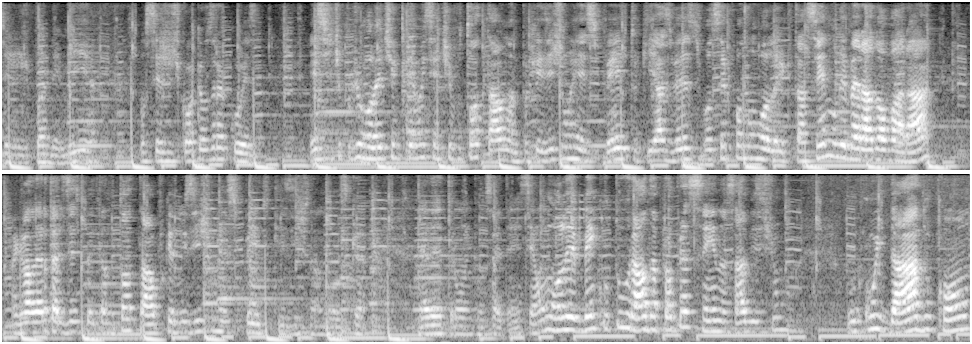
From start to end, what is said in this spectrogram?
seja de pandemia ou seja de qualquer outra coisa. Esse tipo de rolê tinha que ter um incentivo total, mano, porque existe um respeito que às vezes se você for num rolê que tá sendo liberado alvará, a galera tá desrespeitando total, porque não existe um respeito que existe na música eletrônica no Psytrance. É um rolê bem cultural da própria cena, sabe? Existe um, um cuidado com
